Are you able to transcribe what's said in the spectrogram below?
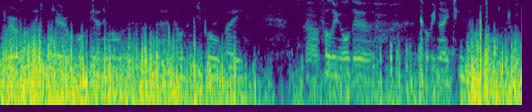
We're also taking care of all the animals and all the people by uh, following all the COVID-19 protocols.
